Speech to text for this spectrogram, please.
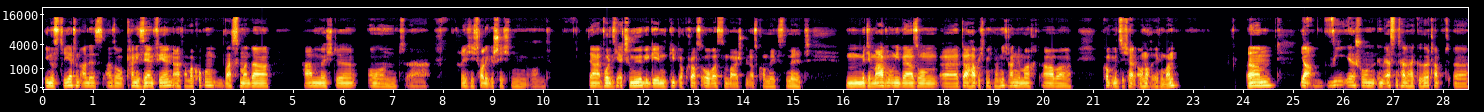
illustriert und alles. Also kann ich sehr empfehlen. Einfach mal gucken, was man da haben möchte. Und äh, richtig tolle Geschichten. Und da wurde sich echt schon Mühe gegeben. Gibt auch Crossovers zum Beispiel aus Comics mit, mit dem Marvel-Universum. Äh, da habe ich mich noch nicht rangemacht, aber kommt mit Sicherheit auch noch irgendwann. Ähm, ja, wie ihr schon im ersten Teil halt gehört habt, äh,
